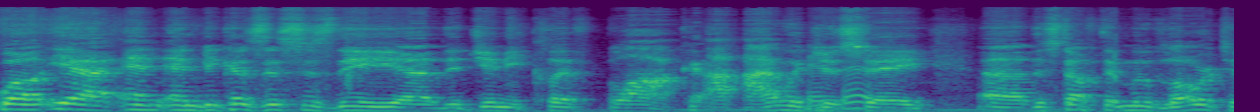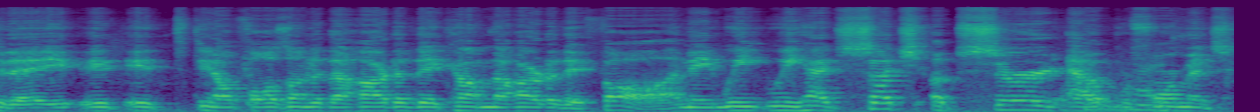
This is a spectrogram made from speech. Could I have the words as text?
Well, yeah, and, and because this is the uh, the Jimmy Cliff block, I, I would Is just it? say uh, the stuff that moved lower today, it, it you know falls under the harder they come, the harder they fall. I mean, we, we had such absurd outperformance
